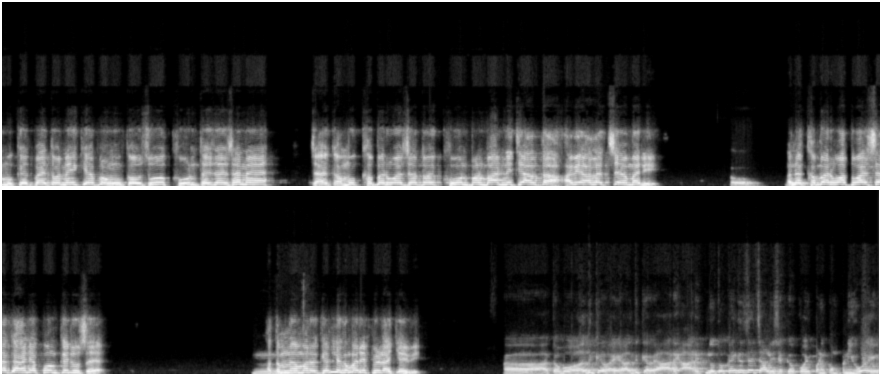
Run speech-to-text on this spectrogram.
મુકેશભાઈ તો નહીં કે પણ હું કઉ છું ખૂન થઈ જાય છે ને જાય અમુક ખબર હોય છે તો ખૂન પણ બહાર નથી આવતા. આવી હાલત છે અમારી. અને ખબર હોત હોય છે કે આને ખૂન કર્યું છે. તમને અમારે કેટલીક અમારી પીડા કેવી આ તો બહુ હદ કહેવાય હદ કહેવાય. આ આ રીતનું તો કઈ રીતે ચાલી શકે? કોઈ પણ કંપની હોય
